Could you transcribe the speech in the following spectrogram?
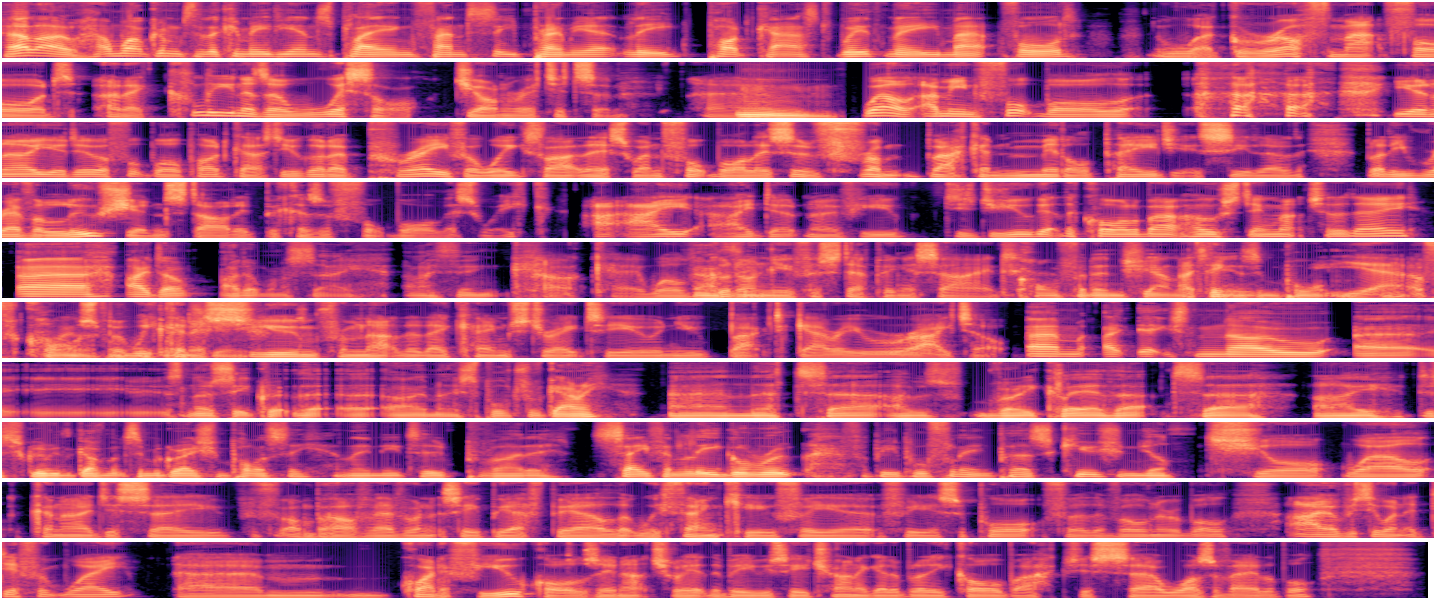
Hello, and welcome to the Comedians Playing Fantasy Premier League podcast with me, Matt Forde. Ooh, a gruff Matt Forde and a clean as a whistle Jon Richardson. Uh, Mm. Well, I mean, football. you know, you do a football podcast. You've got to pray for weeks like this when football is sort of front, back, and middle pages. You know, the bloody revolution started because of football this week. I, I, I don't know if you did. You get the call about hosting match of the day? Uh, I don't. I don't want to say. I think Okay, well, I good on you for stepping aside. confidentiality I think is important. Yeah, of course, but we can assume from that that they came straight to you and you backed Gary right up. Um, it's no. Uh, it's no secret that uh, I'm a supporter of Gary, and that uh, I was very clear that uh, I disagree with the government's immigration policy, and they need to provide a safe and legal route for people fleeing persecution. Jon. Sure. Well, can I just say on behalf of everyone at CPFPL that we thank you for your for your support for the vulnerable. I obviously went a different way. Um, quite a few calls in actually at the BBC trying to get a bloody call back. Just uh, was available.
